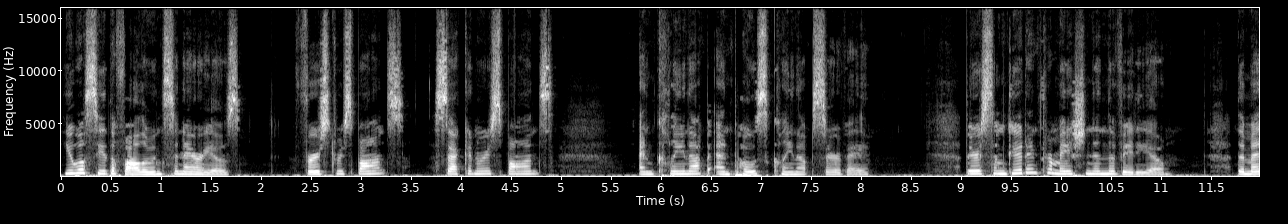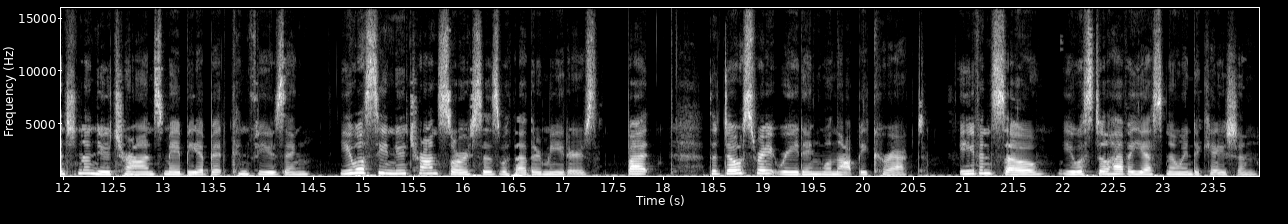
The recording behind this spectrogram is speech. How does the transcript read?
you will see the following scenarios. First response, second response, and cleanup and post-cleanup survey. There is some good information in the video, the mention of neutrons may be a bit confusing. You will see neutron sources with other meters, but the dose rate reading will not be correct. Even so, you will still have a yes-no indication.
